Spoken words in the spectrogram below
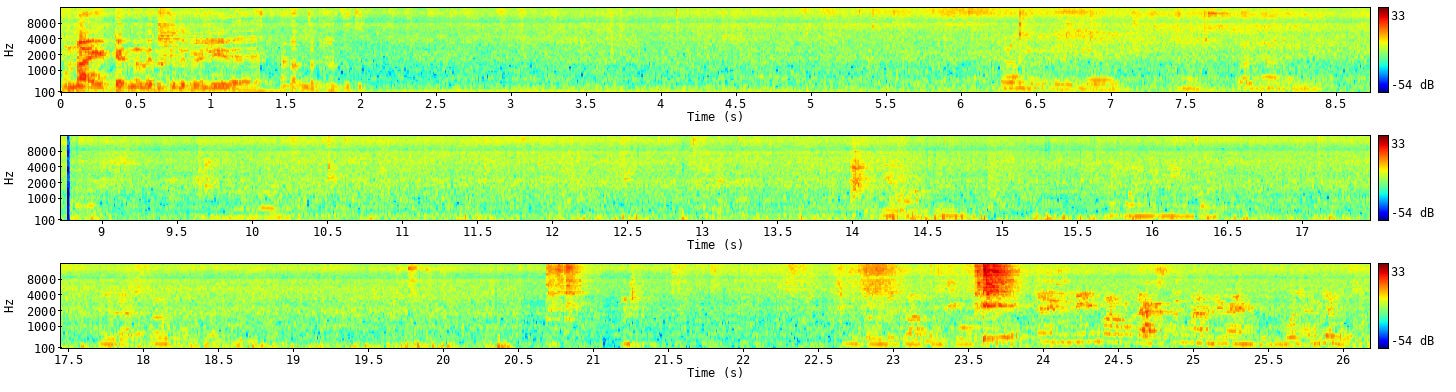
இன்னும் ஐட்டங்கள் இருக்குது வெளியில் நடந்துட்டு இருக்குது கொஞ்சம் வைங்க. இன்னும் கொஞ்சம் மீன் பண்ணி இது போட்டு இது கொஞ்சம் இது மீன் குழம்பு ரசத்துக்கு மறுபடியும் வாங்கிட்டு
